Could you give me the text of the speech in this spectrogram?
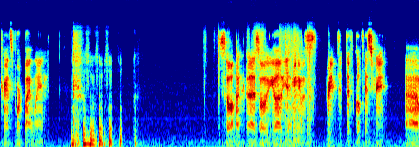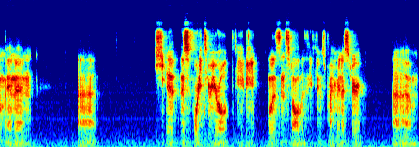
transport by land. So, uh, so yeah, yeah, I mean, it was pretty d- difficult history. Um, and then uh, he, uh, this 42-year-old Abiy was installed as Ethiopia's prime minister. Um,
